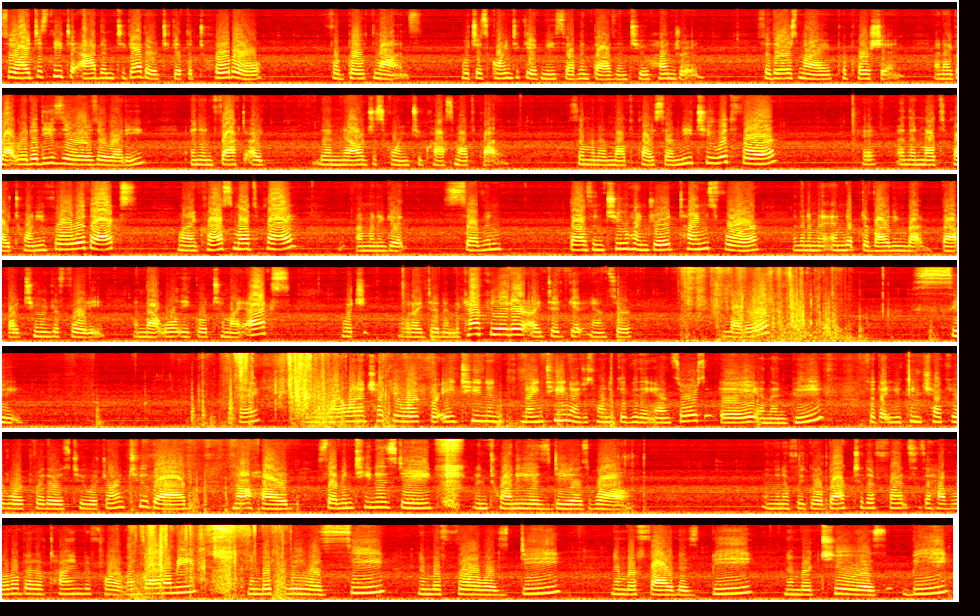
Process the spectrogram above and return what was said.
So I just need to add them together to get the total for both lawns, which is going to give me 7,200. So there's my proportion. And I got rid of these zeros already. And in fact, I am now just going to cross multiply. So I'm going to multiply 72 with 4, okay, and then multiply 24 with x. When I cross multiply, I'm going to get 7,200 times 4, and then I'm going to end up dividing that, that by 240 and that will equal to my x which what I did in the calculator I did get answer letter C. Okay? And you might want to check your work for 18 and 19 I just want to give you the answers A and then B so that you can check your work for those two which aren't too bad not hard. 17 is D and 20 is D as well. And then if we go back to the front, since I have a little bit of time before it runs out on me, number three was C, number four was D, number five is B, number two is B,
